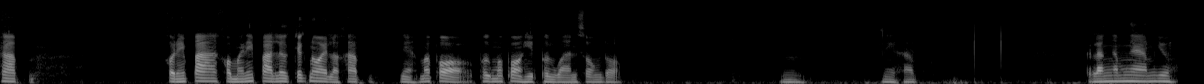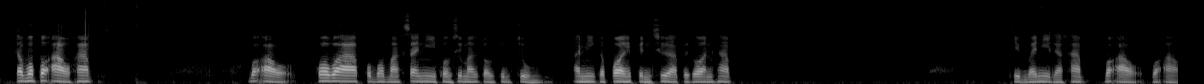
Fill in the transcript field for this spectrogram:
ครับเขาในป่าเขามาในป่าเลิกจักหน้อยเหรอครับ เนี่ยมาพ่อเพิ่งมาพ่อเห็ดเพิ่งหวานสองดอกอืมนี่ครับกำลังงามๆอยู่ แต่ว่าบ่เอาครับบ่เอาเพราะว่าผมบ่มักใส่นี่ผมสิมักดอกจุ่มๆ อันนี้ก็ปล่อยให้เป็นเชื้อไปก่อนครับถิ่มไว้นี่แหละครับบ่เอาบ่เอา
